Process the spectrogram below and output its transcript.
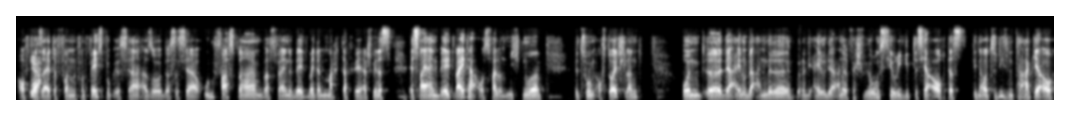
auf der ja. Seite von, von Facebook ist. Ja, also das ist ja unfassbar, was für eine weltweite Macht dafür herrscht. Das, es war ja ein weltweiter Ausfall und nicht nur bezogen auf Deutschland. Und äh, der ein oder andere oder die ein oder andere Verschwörungstheorie gibt es ja auch, dass genau zu diesem Tag ja auch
